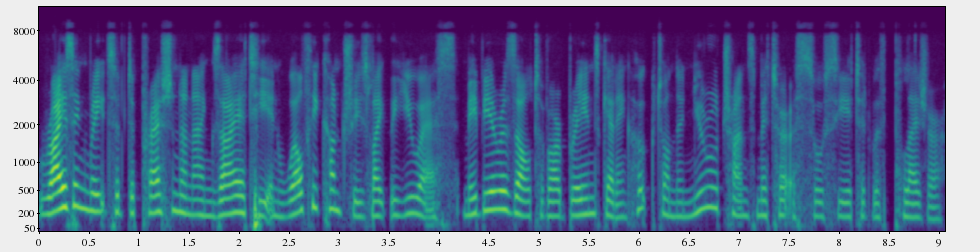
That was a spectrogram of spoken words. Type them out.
Rising rates of depression and anxiety in wealthy countries like the US may be a result of our brains getting hooked on the neurotransmitter associated with pleasure.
